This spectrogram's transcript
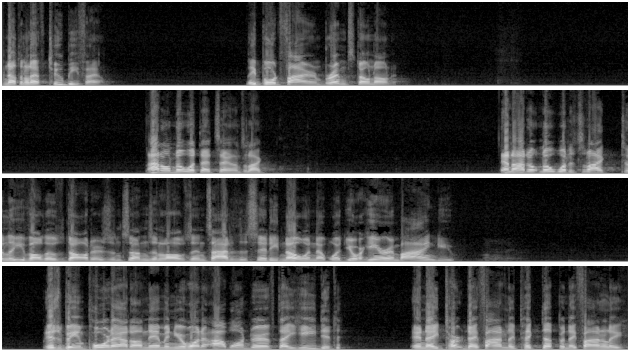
Nothing left to be found. They poured fire and brimstone on it. I don't know what that sounds like. And I don't know what it's like to leave all those daughters and sons in laws inside of the city knowing that what you're hearing behind you is being poured out on them. And you're wondering, I wonder if they heeded and they, they finally picked up and they finally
